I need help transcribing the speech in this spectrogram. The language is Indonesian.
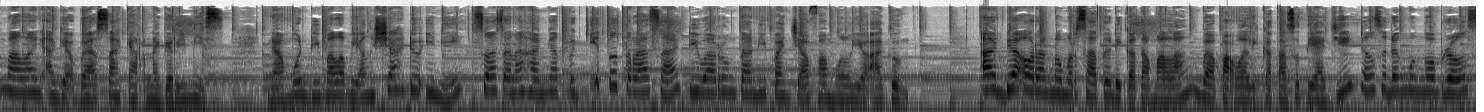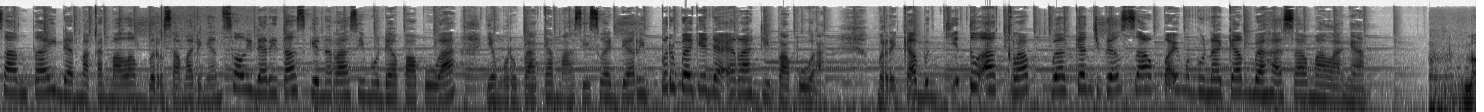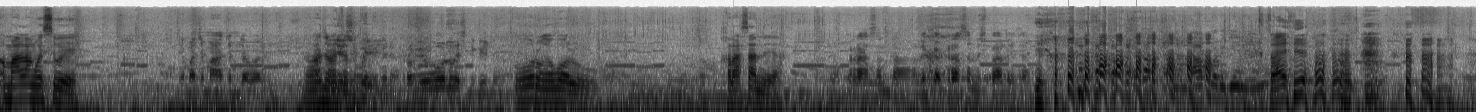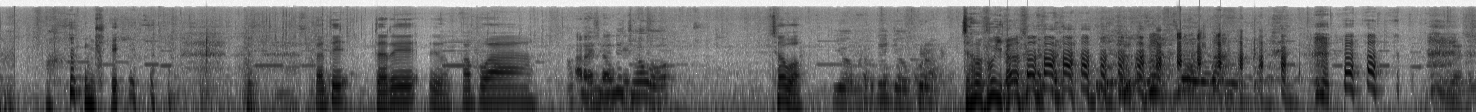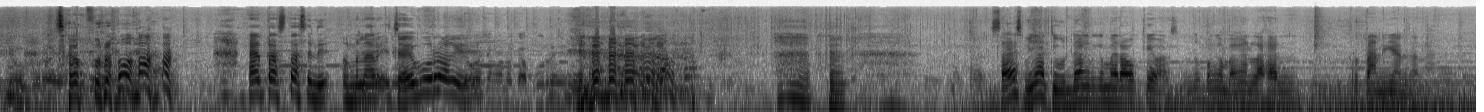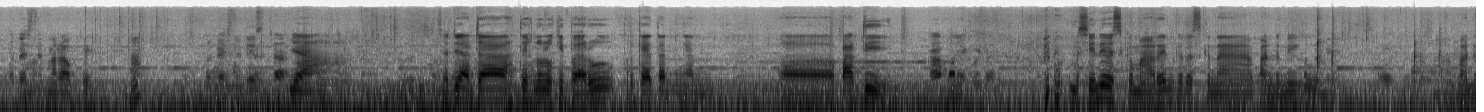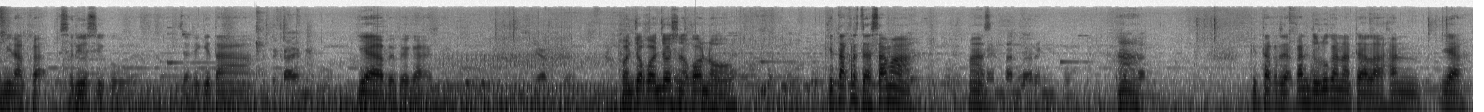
Malang agak basah karena gerimis. Namun di malam yang syahdu ini, suasana hangat begitu terasa di warung tani Pancava Mulyo Agung. Ada orang nomor satu di kota Malang, Bapak Wali Kota Sutiaji, yang sedang mengobrol santai dan makan malam bersama dengan solidaritas generasi muda Papua yang merupakan mahasiswa dari berbagai daerah di Papua. Mereka begitu akrab, bahkan juga sampai menggunakan bahasa Malangan. Nok Malang wis suwe. Ya macam-macam dak wali. Macam-macam. Rong wolu wis niki. Oh, 2008. Kerasan ya. Ya kerasan ta, lek gak kerasan wis balik kan. apa begini Saya. Oke. Berarti dari ya, Papua Aren Daukin. Jawa Jawa. iya maksudnya Jawa Pura Jawa ya. Iya Jawapura ya. Eh tas tas ini menarik Jayapura Jawa gitu. sing ono gapure. Saya sebenarnya diundang ke Merauke mas untuk pengembangan lahan pertanian sana. Merauke. Hah? Ya. Jadi ada teknologi baru berkaitan dengan eh, padi. Kapan dak? Mesinnya wis kemarin terus kena pandemi ku. Pandemi agak serius iku. Jadi kita PPKM iku. ya PPKM. Ya. Konco-konco sing kono. Kita kerjasama, Mas. Mentan bareng iku. Nah. Kita kerjakan dulu kan ada lahan ya,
